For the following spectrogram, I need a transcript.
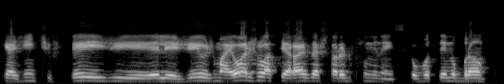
que a gente fez de eleger os maiores laterais da história do Fluminense, que eu votei no Branco.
